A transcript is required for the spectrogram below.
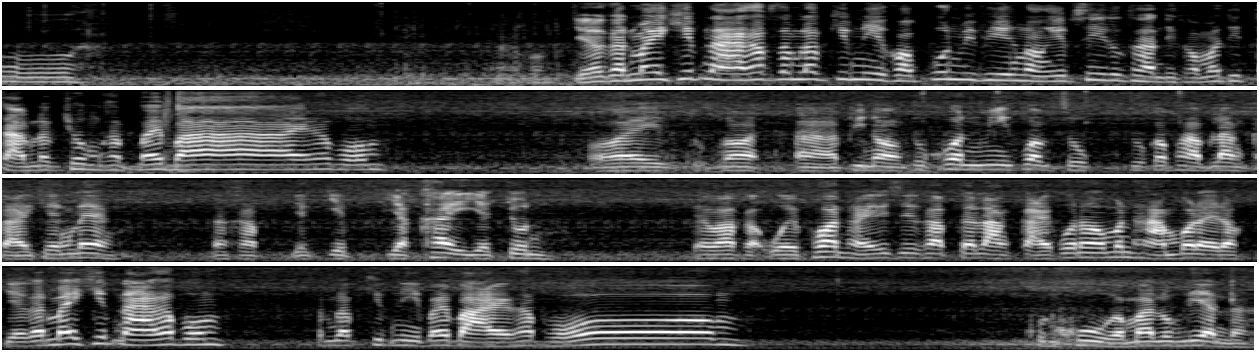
เจอกันไหมคลิปหน้าครับสำหรับคลิปนี้ขอบคุณพี่พีงน้องเอฟซีทุกท่านที่เข้ามาติดตามรับชมครับบ๊ายบายครับผมขอให้ทุกนอนอ่าพี่น้องทุกคนมีความสุขสุขภาพร่างกายแข็งแรงนะครับ อย่าเจ็บอย่าไข้อย่าจน แต่ว่ากับอวยพรให้ซื้อครับ แต่ร่างกายคนเรามันหามบ่ได้ดอกเจอกันไหมคลิปหน้าครับผมสำหรับคลิปนี้บายบายครับผม คุณครูกับมาโรงเรียนล่ะ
